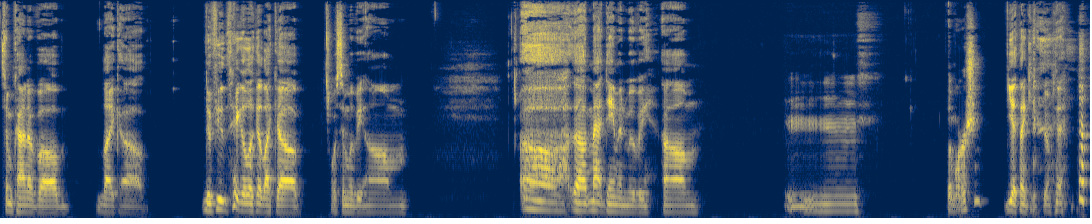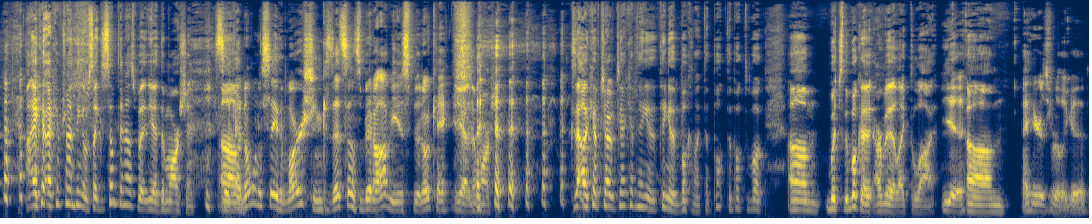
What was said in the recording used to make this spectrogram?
some kind of uh like uh if you take a look at like uh what's the movie um uh the Matt Damon movie um Mm, the Martian? Yeah thank you I, I kept trying to think it was like something else but yeah The Martian It's like I Um, don't want to say the Martian because that sounds a bit obvious, but okay. Yeah, The Martian. Because I kept I kept thinking, thinking of the book. I'm like the book, the book, the book. Um, which the book I, I really liked a lot. yeah, Um, I hear it's really good.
